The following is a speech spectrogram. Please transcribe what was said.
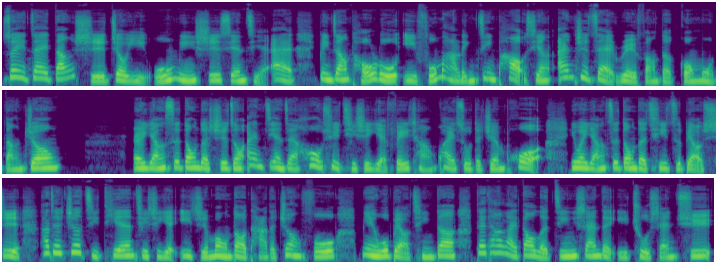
所以在当时就以无名尸先结案，并将头颅以福马林浸泡，先安置在瑞芳的公墓当中。而杨思东的失踪案件在后续其实也非常快速的侦破，因为杨思东的妻子表示，她在这几天其实也一直梦到她的丈夫面无表情的带她来到了金山的一处山区，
